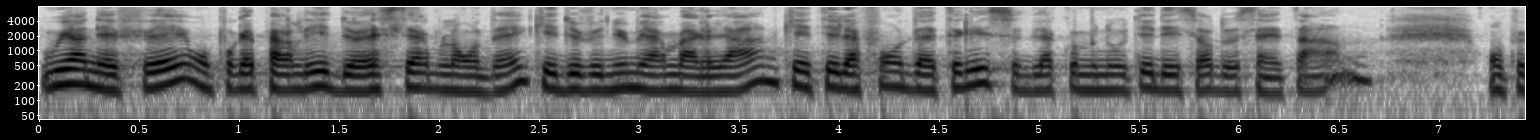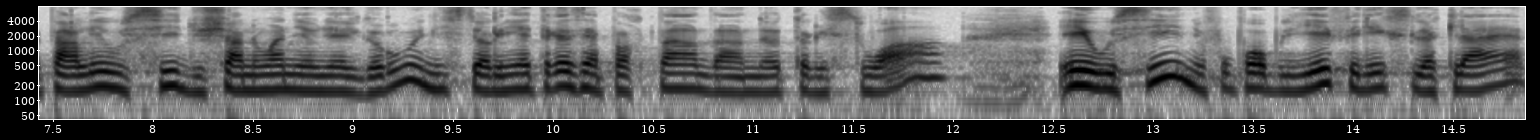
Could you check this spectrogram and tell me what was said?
Oui, en effet, on pourrait parler de Esther Blondin, qui est devenue Mère Marianne, qui a été la fondatrice de la communauté des Sœurs de Sainte-Anne. On peut parler aussi du chanoine Lionel Gros, un historien très important dans notre histoire. Et aussi, il ne faut pas oublier Félix Leclerc,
